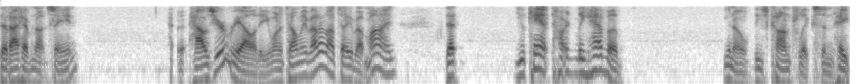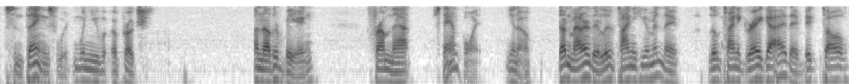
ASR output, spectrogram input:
that i have not seen. How's your reality? You want to tell me about it? I'll tell you about mine. That you can't hardly have a you know these conflicts and hates and things when you approach another being from that standpoint you know. Doesn't matter. They're a little tiny human. They little tiny gray guy. They big tall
